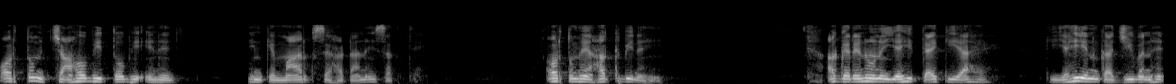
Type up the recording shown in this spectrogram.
और तुम चाहो भी तो भी इन्हें इनके मार्ग से हटा नहीं सकते। और तुम्हें हक भी नहीं। अगर इन्होंने यही तय किया है कि यही इनका जीवन है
